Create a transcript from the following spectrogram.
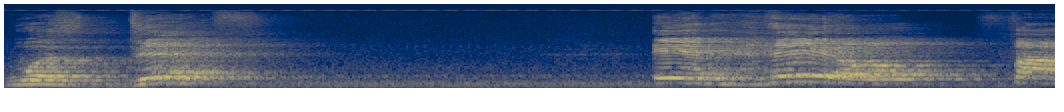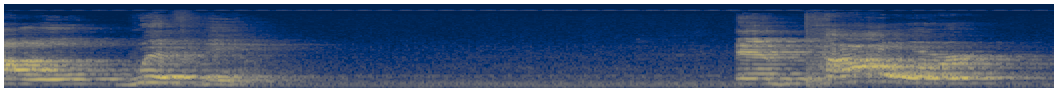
was Death. And hell followed with him. And power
